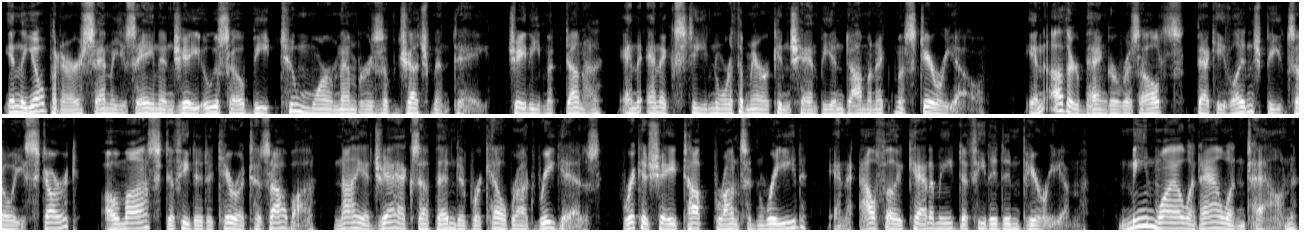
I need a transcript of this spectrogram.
In the opener, Sami Zayn and Jey Uso beat two more members of Judgment Day, JD McDonagh and NXT North American Champion Dominik Mysterio. In other Bangor results, Becky Lynch beat Zoey Stark, Omos defeated Akira Tozawa, Nia Jax upended Raquel Rodriguez, Ricochet topped Bronson Reed, and Alpha Academy defeated Imperium. Meanwhile, in Allentown,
